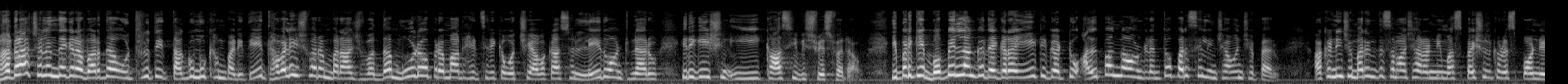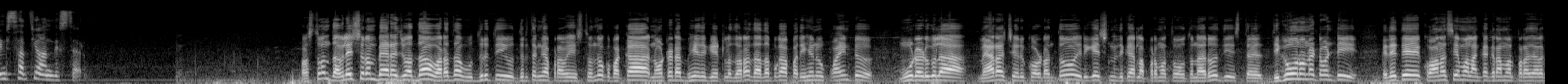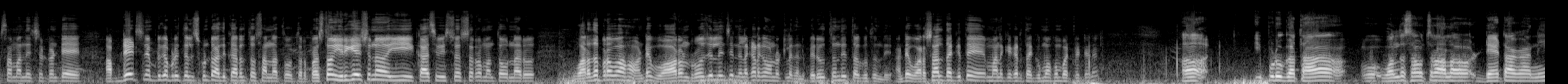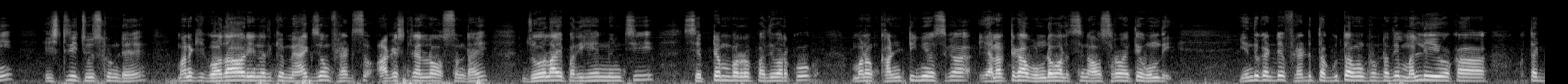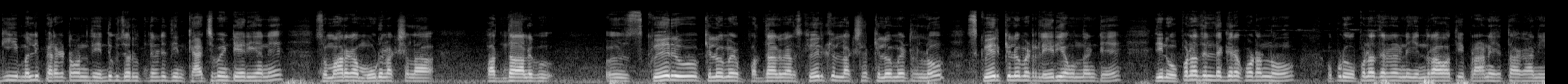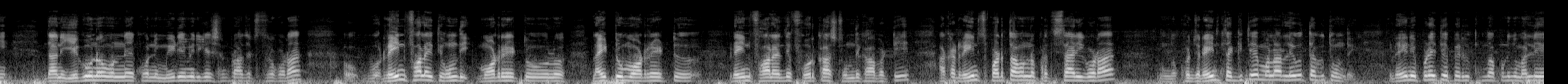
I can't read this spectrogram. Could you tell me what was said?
భద్రాచలం దగ్గర వరద ఉధృతి తగ్గుముఖం పడితే ధవళేశ్వరం బరాజ్ వద్ద మూడో ప్రమాద హెచ్చరిక వచ్చే అవకాశం లేదు అంటున్నారు ఇరిగేషన్ ఈ కాశీ విశ్వేశ్వరరావు. ఇప్పటికే బొబ్బిల్లంక దగ్గర ఏటిగట్టు అల్పంగా ఉండడంతో పరిశీలించామని చెప్పారు. అక్కడి నుంచి మరింత సమాచారాన్ని మా స్పెషల్ కరెస్పాండెంట్ సత్యం అందిస్తారు. ప్రస్తుతం ధవలేశ్వరం బ్యారేజ్ వద్ద వరద ఉధృతి ఉధృతంగా ప్రవహిస్తుంది. ఒక పక్క నూట డెబ్బై ఐదు గేట్ల ద్వారా దాదాపుగా పదిహేను పాయింట్ మూడు అడుగుల మేర చేరుకోవడంతో ఇరిగేషన్ అధికారులు అప్రమత్తం అవుతున్నారు. దిగువన ఉన్నటువంటి ఏదైతే కోనసీమ లంక గ్రామాల ప్రజలకు సంబంధించినటువంటి అప్డేట్స్ని ఎప్పటికప్పుడు తెలుసుకుంటూ అధికారులతో సన్నద్ధమవుతారు ప్రస్తుతం ఇరిగేషన్ ఈ కాశీ విశ్వేశ్వరం అంతా ఉన్నారు. వరద ప్రవాహం అంటే వారం రోజుల నుంచి నిలకడగా ఉండట్లేదండి. పెరుగుతుంది తగ్గుతుంది. అంటే వర్షాలు తగ్గితే మనకి ఇక్కడ తగ్గుముఖం పట్టినట్టేనా? ఇప్పుడు గత వంద సంవత్సరాల డేటా కానీ హిస్టరీ చూసుకుంటే మనకి గోదావరి నదికి మ్యాక్సిమం ఫ్లడ్స్ ఆగస్ట్ నెలలో వస్తుంటాయి. జూలై పదిహేను నుంచి సెప్టెంబర్ పది వరకు మనం కంటిన్యూస్గా ఎలర్ట్గా ఉండవలసిన అవసరం అయితే ఉంది. ఎందుకంటే ఫ్లడ్ తగ్గుతూ ఉంటుంటుంది. మళ్ళీ ఒక తగ్గి మళ్ళీ పెరగటం అనేది ఎందుకు జరుగుతుందంటే దీని క్యాచ్మెంట్ ఏరియానే సుమారుగా మూడు లక్షల పద్నాలుగు స్క్వేర్ కిలోమీటర్ పద్నాలుగు వేల స్క్వేర్ కిలో లక్షల కిలోమీటర్లో స్క్వేర్ కిలోమీటర్ల ఏరియా ఉందంటే దీని ఉపనదుల దగ్గర కూడాను ఇప్పుడు ఉపనదులని ఇంద్రావతి ప్రాణహిత కానీ దాని ఎగువన ఉన్న కొన్ని మీడియం ఇరిగేషన్ ప్రాజెక్ట్స్లో కూడా రెయిన్ఫాల్ అయితే ఉంది. Moderate light to moderate rainfall అనేది ఫోర్కాస్ట్ ఉంది కాబట్టి అక్కడ రెయిన్స్ పడతా ఉన్న ప్రతిసారి కూడా కొంచెం రెయిన్ తగ్గితే మళ్ళీ లెవెల్ తగ్గుతుంది. రెయిన్ ఎప్పుడైతే పెరుగుతుందో అప్పటి నుంచి మళ్ళీ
